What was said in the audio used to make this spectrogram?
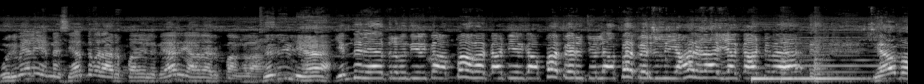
ஒருவேளை என்ன சேர்ந்தவரா இருப்பாரா இல்ல வேற யாரா இருப்பாங்களா? தெரியலையே. எந்த நேரத்துல வந்து இருக்க? அப்பாவை காட்டி இருக்க அப்பா பேரு சொல்லு அப்பா பேரு சொல்லு யாருடா ஐயா காட்டுவேன் ஏமா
